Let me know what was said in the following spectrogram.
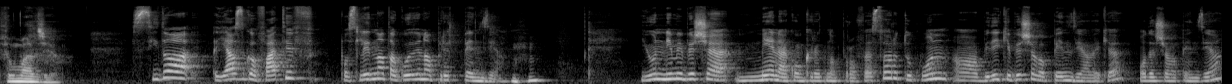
филмаџија. Сидо, јас го фатив последната година пред пензија. И он не ми беше мене конкретно професор, туку он, бидејќи беше во пензија веќе, одеше во пензија,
